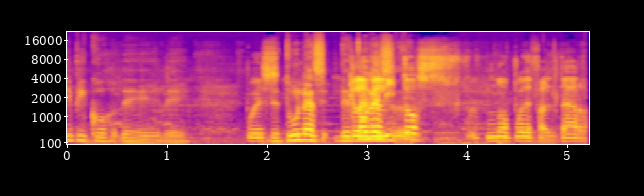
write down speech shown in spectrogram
típico de pues de tunas de clavelitos no puede faltar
